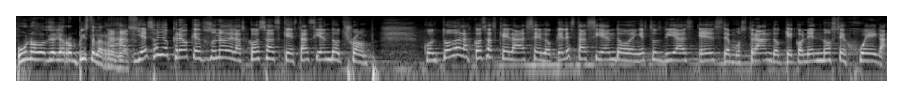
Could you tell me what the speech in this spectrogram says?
Uno o dos días ya rompiste las Ajá, reglas. y eso yo creo que es una de las cosas que está haciendo Trump. Con todas las cosas que él hace, lo que él está haciendo en estos días es demostrando que con él no se juega.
